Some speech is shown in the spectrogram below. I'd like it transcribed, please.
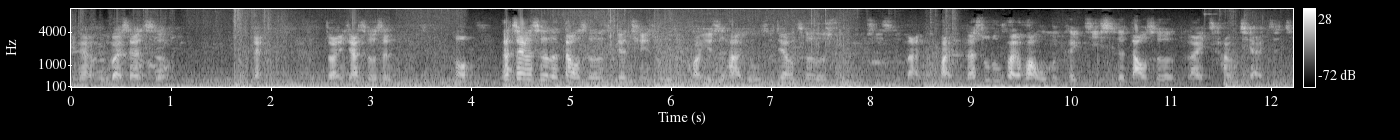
你看五百三十二，来转一下车身。哦，那这辆车的倒车跟前速度很快，也是它的优势。这辆车的速度其实蛮快的。那速度快的话，我们可以及时的倒车来藏起来自己，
